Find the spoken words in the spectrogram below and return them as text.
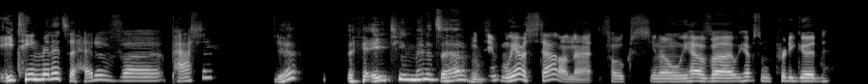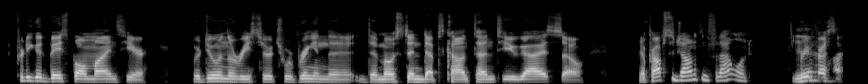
18 minutes ahead of uh, Passan. Yeah, 18 minutes ahead of him. We have a stat on that, folks. You know, we have uh, we have some pretty good pretty good baseball minds here. We're doing the research. We're bringing the the most in depth content to you guys. So know, props to Jonathan for that one. It's pretty Yeah, impressive.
